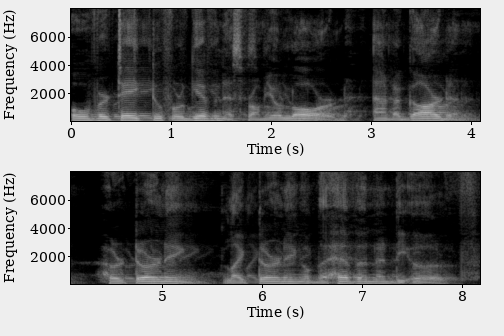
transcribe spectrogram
Overtake to forgiveness from your Lord and a garden, her turning like turning of the heaven and the earth,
